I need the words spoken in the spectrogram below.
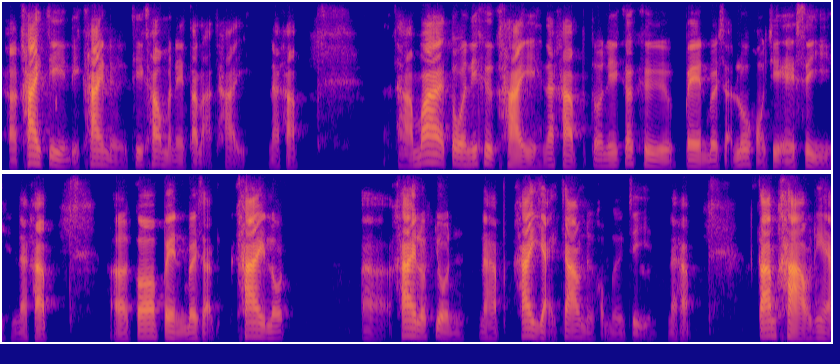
เอ่อค่ายจีนอีกค่ายหนึ่งที่เข้ามาในตลาดไทยนะครับ ถามว่าตัวนี้คือใครนะครับ ตัวนี้ก็คือเป็นบริษัทลูกของ GAC นะครับเอ่อก็เป็นบริษัทค่ายรถเอ่อค่ายรถยนต์นะครับ ค่ายใหญ่เจ้าหนึ่งของเมืองจีนนะครับ ตามข่าวเนี่ย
